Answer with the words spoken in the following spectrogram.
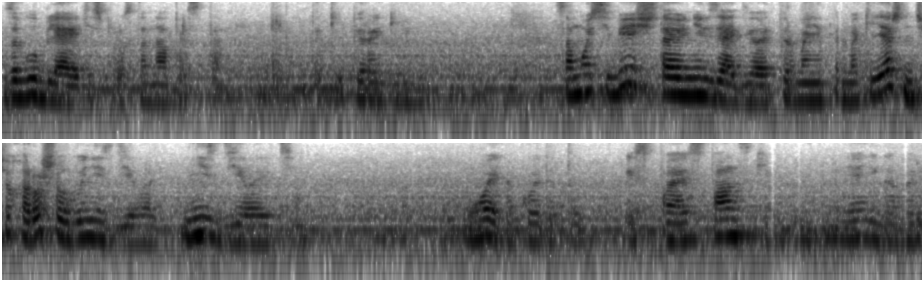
заглубляетесь просто-напросто. Такие пироги. Самой себе, я считаю, нельзя делать перманентный макияж, ничего хорошего вы не сделали, не сделаете. Ой, какой-то тут испанский, я не говорю.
